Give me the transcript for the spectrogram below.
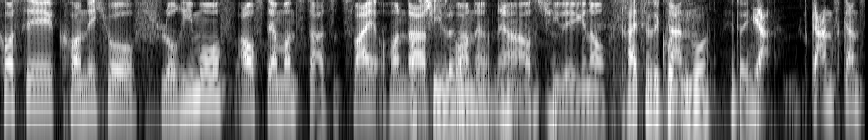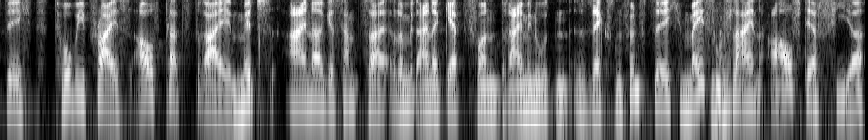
José Cornejo Florimo auf der Monster, also zwei Hondas Aus Chile, ne? vorne, Ja. ja, aus Chile, genau. 13 Sekunden Dann- nur hinter ihm. Ja, ganz, ganz dicht. Toby Price auf Platz drei mit einer Gesamtzeit oder mit einer Gap von drei Minuten 56. Mason mhm. Klein auf der vier,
